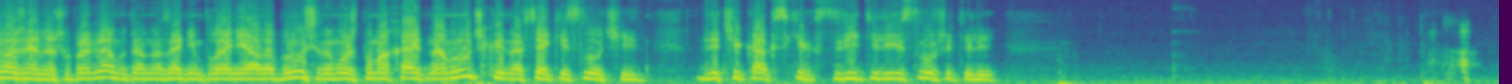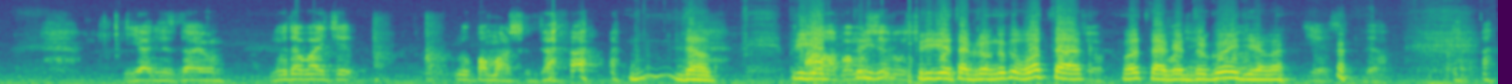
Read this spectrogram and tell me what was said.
Продолжаем нашу программу. Там на заднем плане Алла Брусина может помахает нам ручкой на всякий случай для чикагских зрителей и слушателей. Я не знаю. Ну давайте, ну помашет, да. Да. Привет, Алла, привет, ручкой. привет огромный. Вот так, Всё. вот так, Вот это другое дело. Есть, да.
